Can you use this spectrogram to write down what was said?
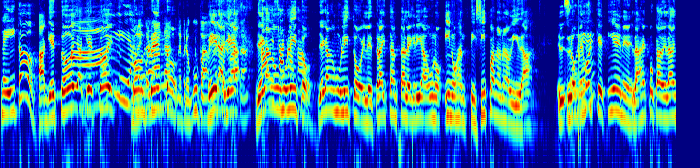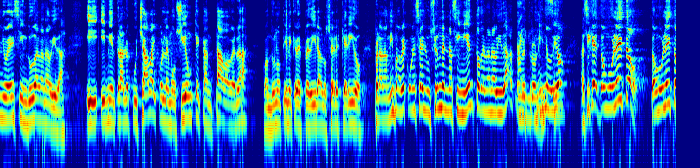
Leito. Aquí estoy, aquí estoy, Ay, ay, contento. Me preocupa. Mira, llega, llega don. Julito, llega don Julito y le trae tanta alegría a uno y nos anticipa la Navidad. Lo es. mejor que tiene las épocas del año es sin duda la Navidad. Y, y mientras lo escuchaba y con la emoción que cantaba, ¿verdad? Cuando uno tiene que despedir a los seres queridos, pero a la misma vez con esa ilusión del nacimiento de la Navidad, de Ay, nuestro bien, niño sí. Dios. Así que, don Julito, don Julito,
